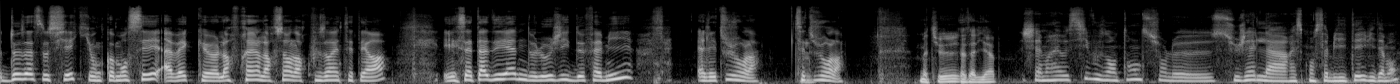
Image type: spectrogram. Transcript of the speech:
deux associés qui ont commencé avec leurs frères, leurs sœurs, leurs cousins, etc. Et cet ADN de logique de famille, elle est toujours là. C'est mmh. toujours là. Mathieu, Natalia. J'aimerais aussi vous entendre sur le sujet de la responsabilité, évidemment.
